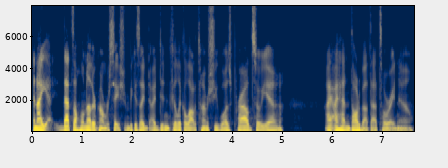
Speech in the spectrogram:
and I that's a whole nother conversation because I I didn't feel like a lot of times she was proud. So yeah, I, I hadn't thought about that till right now.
